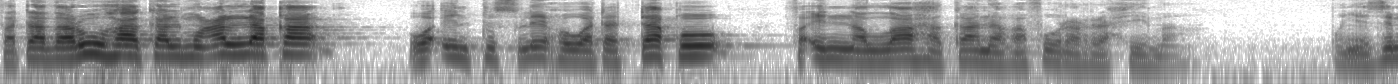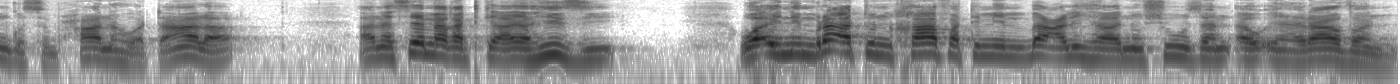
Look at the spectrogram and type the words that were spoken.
fatadharuha kalmuallaqa wain tuslihu watattaquu faina allaha kana ghafuran rahima mwenyezimngu subhanahu wataala anasema katika aya hizi wain imraatun khafat min baliha nushuzan au iradan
